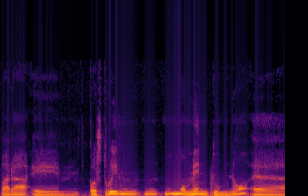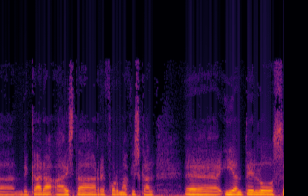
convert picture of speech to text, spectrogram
para eh, construir un, momentum ¿no? Eh, de cara a esta reforma fiscal. y ante los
